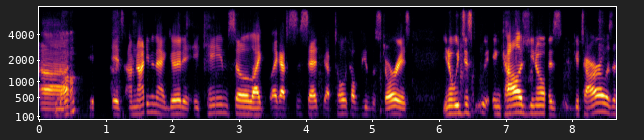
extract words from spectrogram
Uh, no. it's I'm not even that good. It, it came so like like I've said, I've told a couple people the stories. you know, we just in college, you know, as guitar was a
